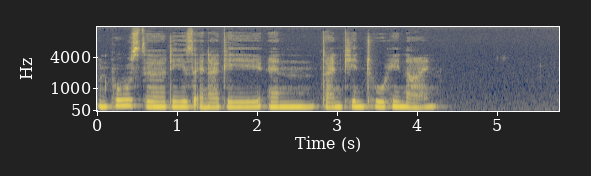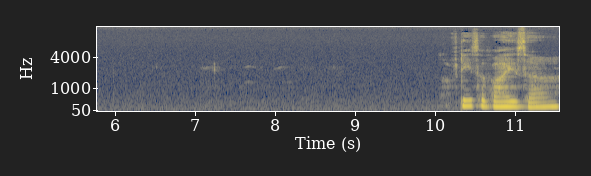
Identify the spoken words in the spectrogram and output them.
und puste diese Energie in dein Kintu hinein. Auf diese Weise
